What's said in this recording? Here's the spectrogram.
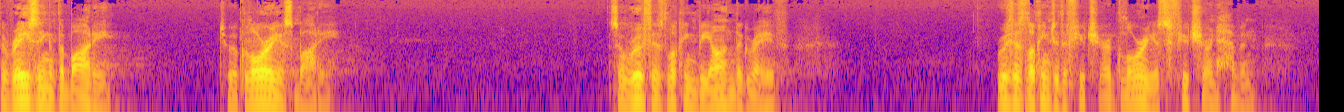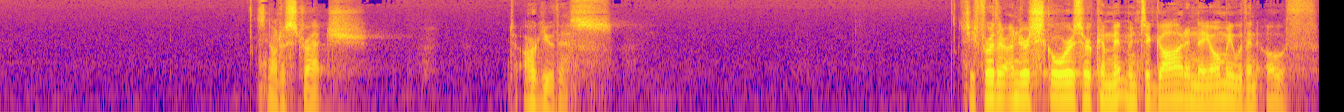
the raising of the body to a glorious body. So Ruth is looking beyond the grave. Ruth is looking to the future, a glorious future in heaven. It's not a stretch to argue this. She further underscores her commitment to God and Naomi with an oath.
